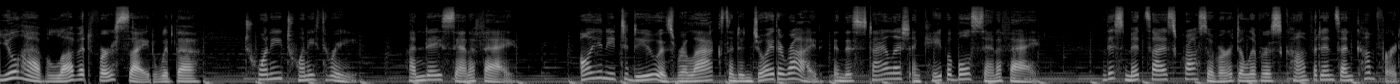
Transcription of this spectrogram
You'll have love at first sight with the 2023 Hyundai Santa Fe. All you need to do is relax and enjoy the ride in this stylish and capable Santa Fe. This midsize crossover delivers confidence and comfort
